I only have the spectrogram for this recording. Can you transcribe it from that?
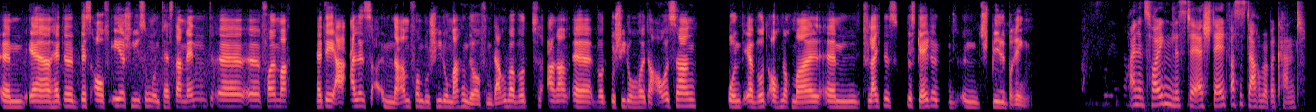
Ähm, er hätte bis auf Eheschließung und Testament äh, äh Vollmacht hätte er alles im Namen von Bushido machen dürfen. Darüber wird, Ara, äh, wird Bushido heute aussagen. Und er wird auch nochmal ähm, vielleicht das, das Geld ins in Spiel bringen. Eine Zeugenliste erstellt. Was ist darüber bekannt?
